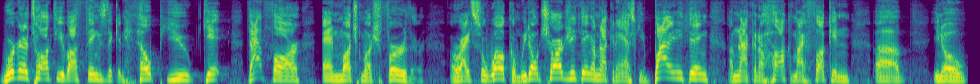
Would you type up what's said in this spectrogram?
We're going to talk to you about things that can help you get that far and much, much further. All right. So, welcome. We don't charge anything. I'm not going to ask you to buy anything. I'm not going to hawk my fucking, uh, you know,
